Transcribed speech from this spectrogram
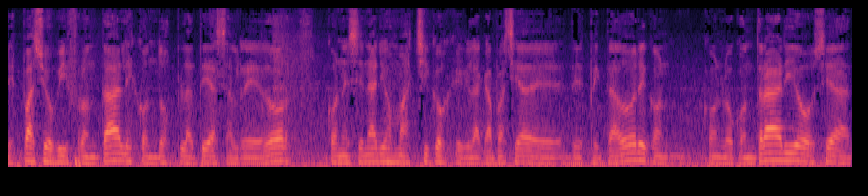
espacios bifrontales, con dos plateas alrededor, con escenarios más chicos que la capacidad de, espectadores, con lo contrario, o sea,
